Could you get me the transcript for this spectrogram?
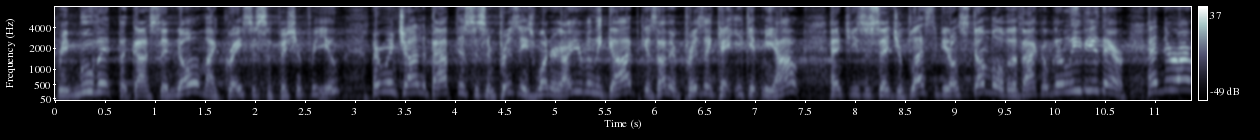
remove it, but God said, No, my grace is sufficient for you. Remember when John the Baptist is in prison, he's wondering, Are you really God? Because I'm in prison, can't you get me out? And Jesus said, You're blessed if you don't stumble over the fact I'm going to leave you there. And there are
